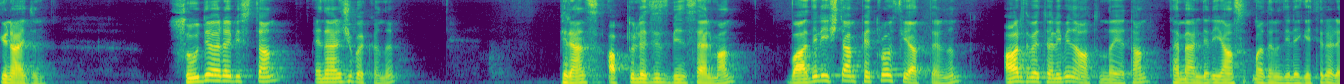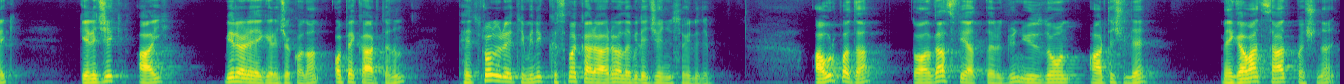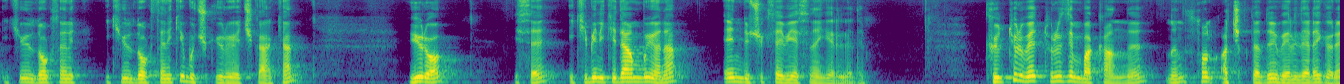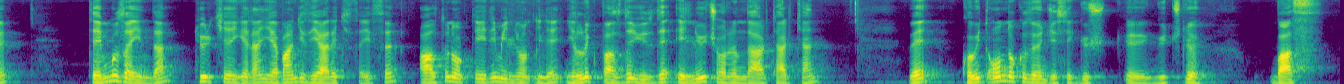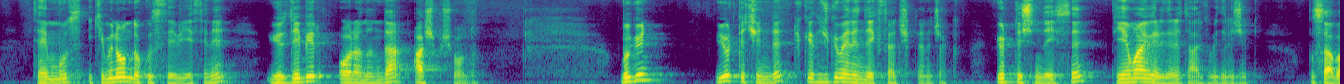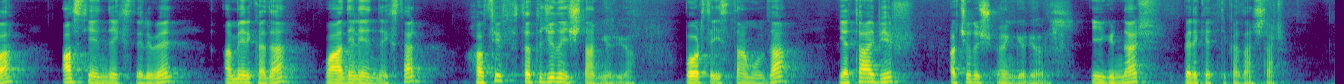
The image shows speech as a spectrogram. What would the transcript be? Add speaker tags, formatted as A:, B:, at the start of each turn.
A: Günaydın. Suudi Arabistan Enerji Bakanı Prens Abdülaziz bin Selman, vadeli işlem petrol fiyatlarının arz ve talebin altında yatan temelleri yansıtmadığını dile getirerek, gelecek ay bir araya gelecek olan OPEC artanın petrol üretimini kısma kararı alabileceğini söyledi. Avrupa'da doğalgaz fiyatları dün %10 artış ile megawatt saat başına 290 292,5 euroya çıkarken euro ise 2002'den bu yana en düşük seviyesine geriledi. Kültür ve Turizm Bakanlığı'nın son açıkladığı verilere göre Temmuz ayında Türkiye'ye gelen yabancı ziyaretçi sayısı 6.7 milyon ile yıllık bazda %53 oranında artarken ve Covid-19 öncesi güç, e, güçlü baz Temmuz 2019 seviyesini %1 oranında aşmış oldu. Bugün yurt içinde tüketici güven endeksi açıklanacak. Yurt dışında ise PMI verileri takip edilecek. Bu sabah Asya endeksleri ve Amerika'da vadeli endeksler hafif satıcılı işlem görüyor. Borsa İstanbul'da yatay bir açılış öngörüyoruz. İyi günler, bereketli kazançlar.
